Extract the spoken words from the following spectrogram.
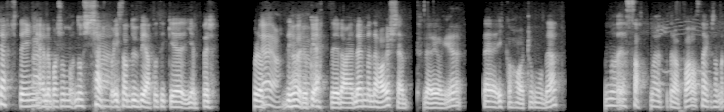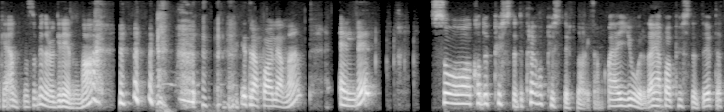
kjefting, Ja. eller bare sånn Nå skjerper ikke sant? Du vet at det ikke hjelper. For Ja, ja. de hører jo ikke etter da heller, men det har jo skjedd flere ganger. Det jeg ikke har tålmodighet. Når jeg satt meg ut på trappa og så tenker sånn Ok, enten så begynner du å grine nå i trappa alene, eller så kan du puste dypt. Prøv å puste dypt nå, liksom. Og jeg gjorde det. Jeg bare pustet dypt. Jeg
